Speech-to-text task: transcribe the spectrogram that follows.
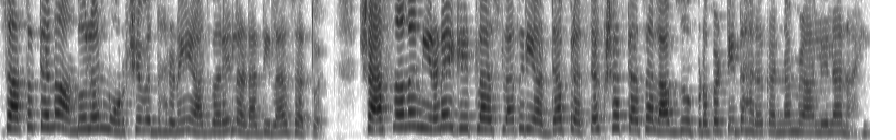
सातत्यानं आंदोलन मोर्चे व धरणे याद्वारे लढा दिला जातोय. शासनानं निर्णय घेतला असला तरी अद्याप प्रत्यक्षात त्याचा लाभ झोपडपट्टी धारकांना मिळालेला नाही.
